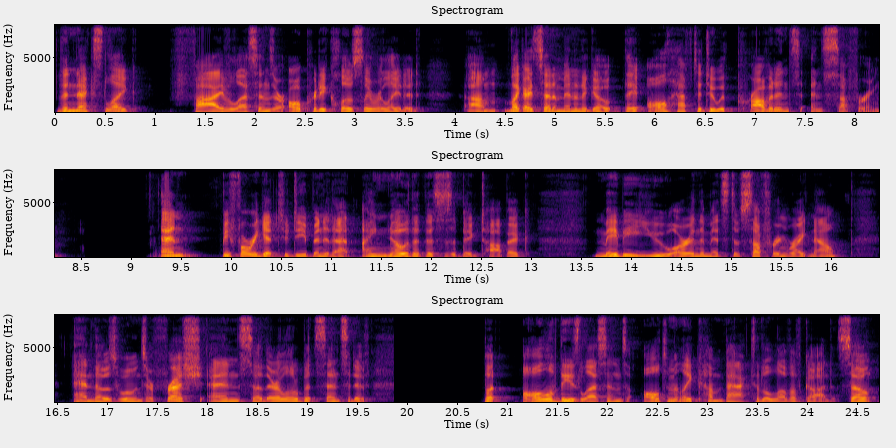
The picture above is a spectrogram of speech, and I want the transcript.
The next like five lessons are all pretty closely related. Um, like I said a minute ago, they all have to do with providence and suffering. And before we get too deep into that, I know that this is a big topic. Maybe you are in the midst of suffering right now, and those wounds are fresh, and so they're a little bit sensitive. But all of these lessons ultimately come back to the love of God. So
